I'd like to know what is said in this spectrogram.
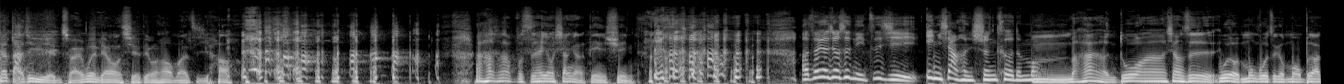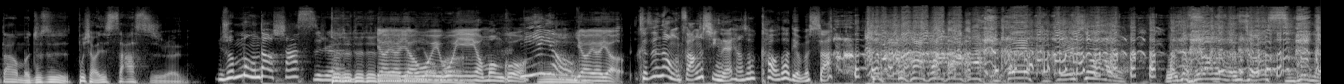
要打去远传问梁咏琪的电话号码几号？啊，他说他不是，他用香港电讯。啊，这个就是你自己印象很深刻的梦。嗯，还有很多啊，像是我有梦过这个梦，不知道大家有没有，就是不小心杀死人。你说梦到杀死人？对对对对，有有有，我我也有梦过，你也有，有有有。可是那种早上醒来想说，靠，我到底有没有杀？对，没错，我就慌了很久，要死定了。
